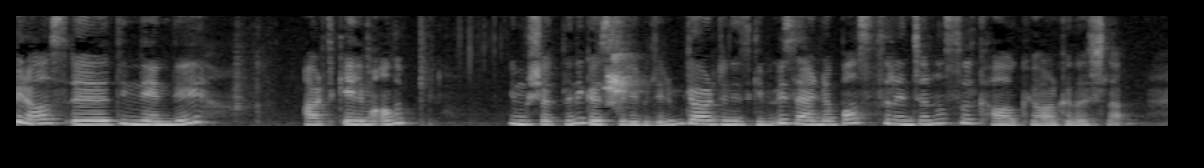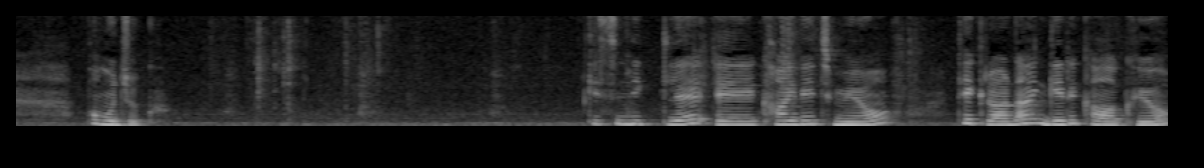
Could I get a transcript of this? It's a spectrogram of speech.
biraz e, dinlendi. Artık elimi alıp yumuşaklığını gösterebilirim. Gördüğünüz gibi üzerine bastırınca nasıl kalkıyor arkadaşlar. Pamucuk. Kesinlikle kaybetmiyor. Tekrardan geri kalkıyor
